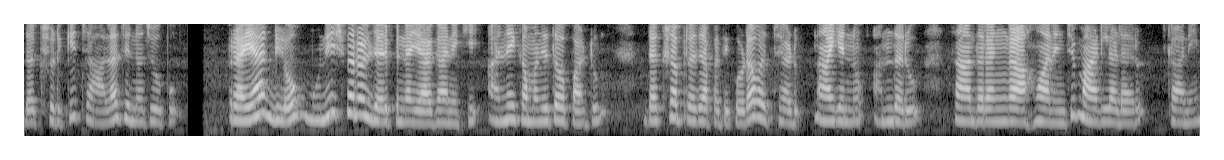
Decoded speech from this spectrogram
దక్షుడికి చాలా చిన్నచూపు. ప్రయాగ్లో మునీశ్వరులు జరిపిన యాగానికి అనేక మందితో పాటు దక్ష ప్రజాపతి కూడా వచ్చాడు. ఆయన్ను అందరూ సాదరంగా ఆహ్వానించి మాట్లాడారు. కానీ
